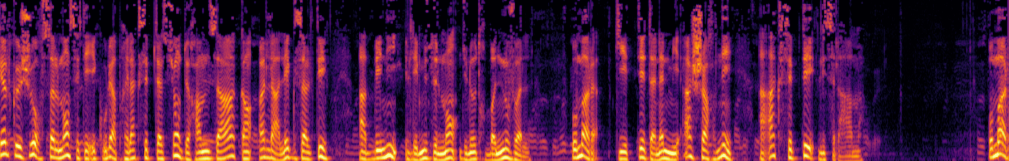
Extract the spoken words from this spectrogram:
Quelques jours seulement s'étaient écoulés après l'acceptation de Hamza quand Allah l'exalté a béni les musulmans d'une autre bonne nouvelle. Omar, qui était un ennemi acharné, a accepté l'islam. Omar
